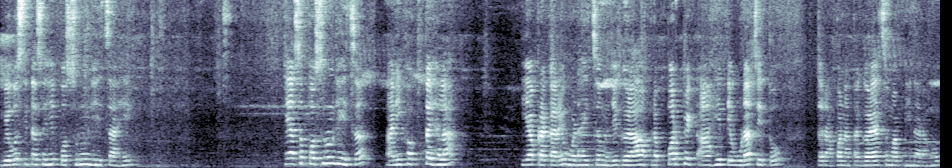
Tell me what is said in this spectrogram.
व्यवस्थित असं हे पसरून घ्यायचं आहे. हे असं पसरून घ्यायचं आणि फक्त ह्याला या प्रकारे ओढायचं. म्हणजे गळा आपला परफेक्ट आहे तेवढाच येतो. तर आपण आता गळ्याचं माप घेणार आहोत.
